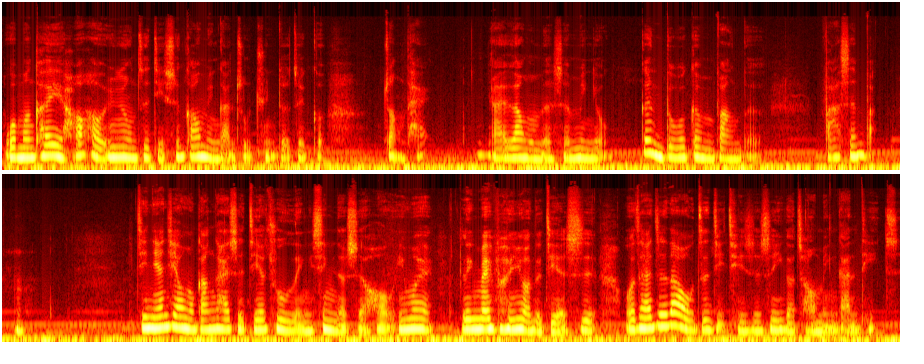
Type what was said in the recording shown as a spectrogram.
我们可以好好运用自己是高敏感族群的这个状态，来让我们的生命有更多更棒的发生吧。几年前我刚开始接触灵性的时候，因为灵媒朋友的解释，我才知道我自己其实是一个超敏感体质。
